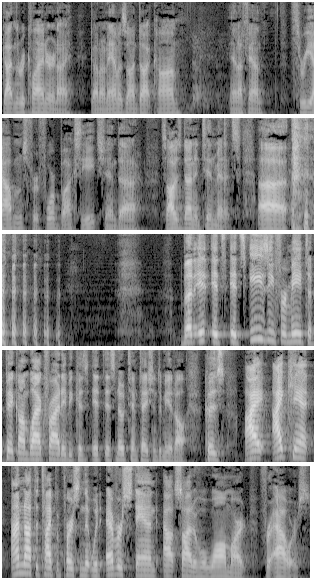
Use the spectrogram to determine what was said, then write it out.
got in the recliner and I got on Amazon.com and I found three albums for four bucks each, and uh, so I was done in ten minutes. Uh, but it, it's it's easy for me to pick on Black Friday because it, it's no temptation to me at all. Because I I can't. I'm not the type of person that would ever stand outside of a Walmart for hours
